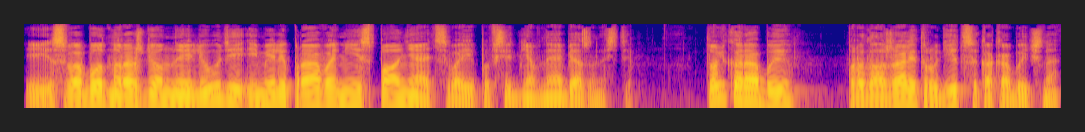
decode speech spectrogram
и свободно рожденные люди имели право не исполнять свои повседневные обязанности. Только рабы продолжали трудиться, как обычно.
